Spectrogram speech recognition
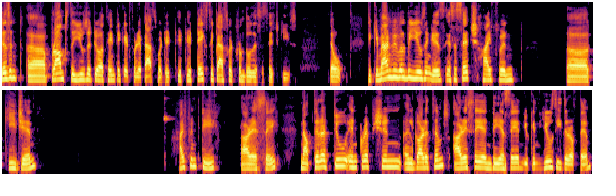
doesn't uh, prompts the user to authenticate for a password. It, it, it takes the password from those SSH keys. So the command we will be using is SSH hyphen uh, keygen hyphen T RSA. Now there are two encryption algorithms, RSA and DSA, and you can use either of them.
